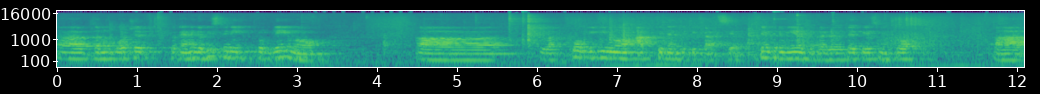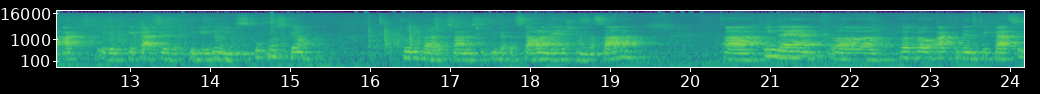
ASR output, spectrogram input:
uh, da mogoče kot enega bistvenih problemov uh, lahko vidimo akt identifikacije. V tem primeru, se pravi, v tej pesmi to uh, akt identifikacije z aktivizmom in skupnostjo, tudi paradoksalno slika predstavlja ameriška ambasada, Uh, in da je uh, pravzaprav akt identifikacije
